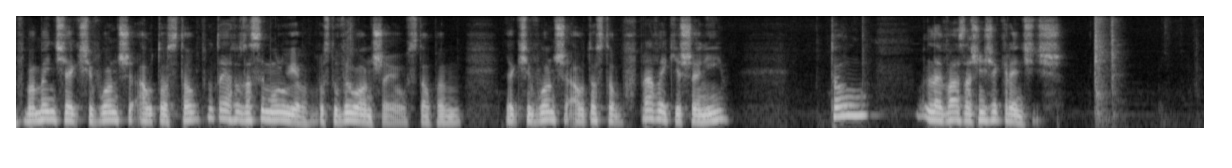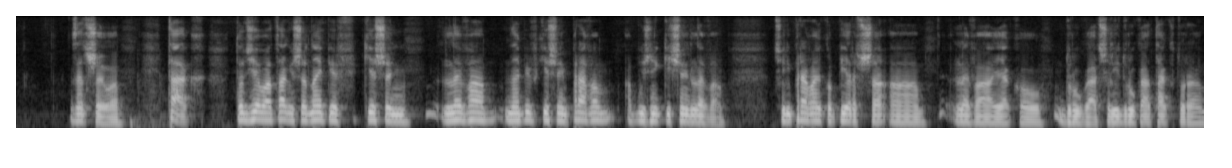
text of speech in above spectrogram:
w momencie jak się włączy autostop, no to ja to zasymuluję, po prostu wyłączę ją stopem. Jak się włączy autostop w prawej kieszeni, to lewa zacznie się kręcić. Zaczęła. Tak, to działa tak, że najpierw kieszeń lewa, najpierw kieszeń prawa, a później kieszeń lewa. Czyli prawa jako pierwsza, a lewa jako druga, czyli druga ta, która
